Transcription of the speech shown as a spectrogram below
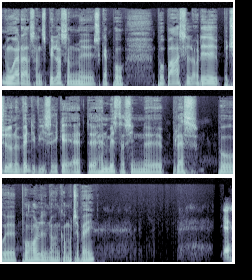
nu er der altså en spiller, som øh, skal på, på barsel, og det betyder nødvendigvis ikke, at øh, han mister sin øh, plads på, øh, på holdet, når han kommer tilbage. Ja,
